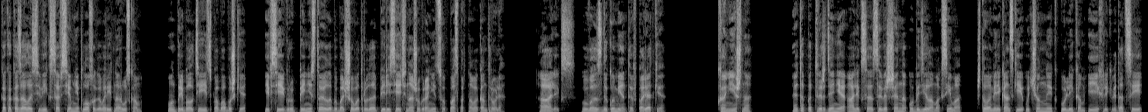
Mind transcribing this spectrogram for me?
Как оказалось, Вик совсем неплохо говорит на русском. Он прибалтиец по бабушке, и всей группе не стоило бы большого труда пересечь нашу границу паспортного контроля. «Алекс, у вас документы в порядке?» «Конечно». Это подтверждение Алекса совершенно убедило Максима, что американские ученые к уликам и их ликвидации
